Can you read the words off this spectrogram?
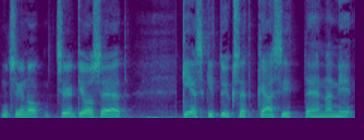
mut siinä on, siinäkin on se, että keskitykset käsitteenä, niin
